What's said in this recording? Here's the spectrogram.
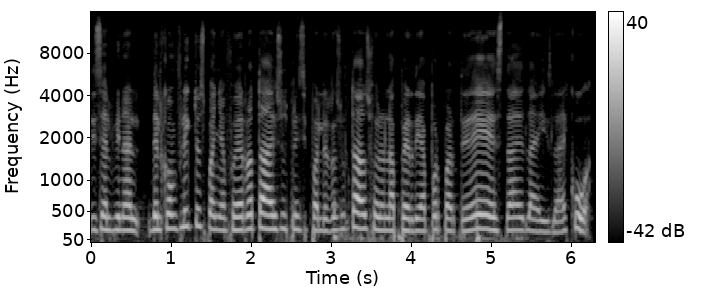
Dice al final del conflicto España fue derrotada y sus principales resultados fueron la pérdida por parte de esta de la isla de Cuba.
